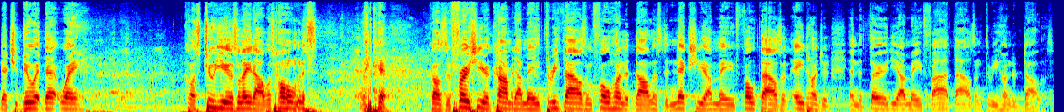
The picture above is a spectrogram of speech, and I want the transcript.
that you do it that way because two years later I was homeless. Because the first year of comedy I made $3,400. The next year I made $4,800. And the third year I made $5,300.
